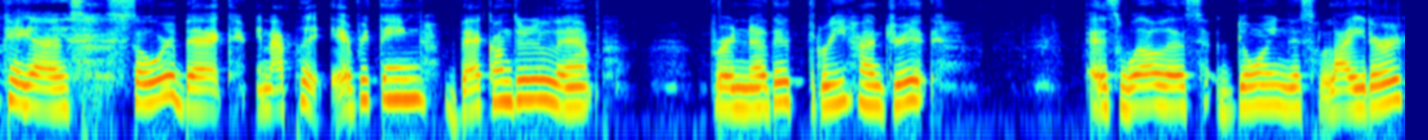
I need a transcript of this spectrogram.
Okay guys, so we're back and I put everything back under the lamp for another 300 as well as doing this lighter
